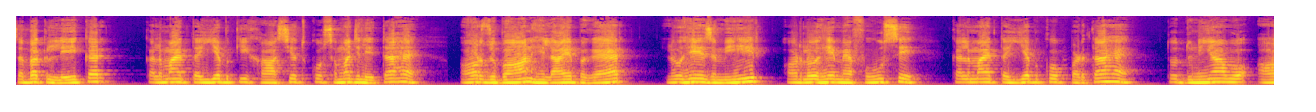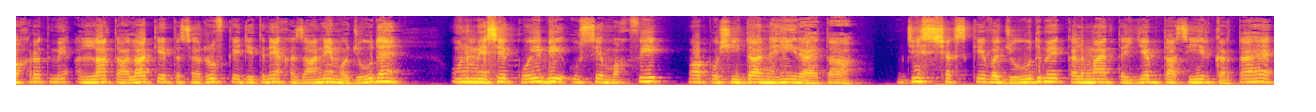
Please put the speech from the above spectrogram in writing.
سبق لے کر کلمہ طیب کی خاصیت کو سمجھ لیتا ہے اور زبان ہلائے بغیر لوہے ضمیر اور لوہے محفوظ سے کلمہ طیب کو پڑھتا ہے تو دنیا و آخرت میں اللہ تعالیٰ کے تصرف کے جتنے خزانے موجود ہیں، ان میں سے کوئی بھی اس سے مخفی و پوشیدہ نہیں رہتا۔ جس شخص کے وجود میں کلمہ طیب تاثیر کرتا ہے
